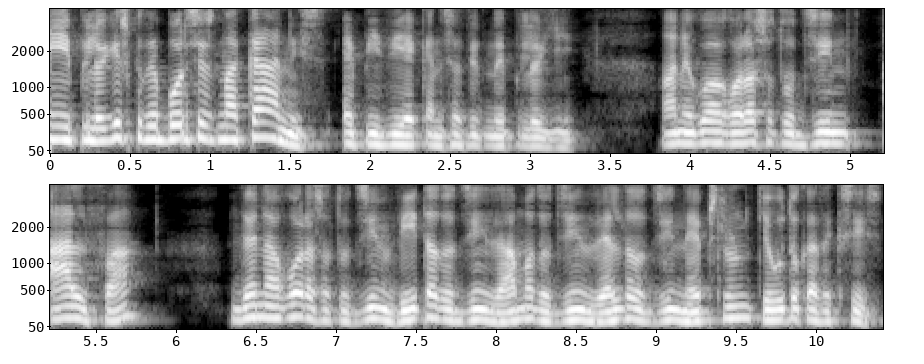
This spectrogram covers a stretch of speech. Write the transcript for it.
οι επιλογές που δεν μπόρεσε να κάνεις επειδή έκανες αυτή την επιλογή. Αν εγώ αγοράσω το τζιν Α, δεν αγόρασα το τζιν Β, το τζιν Γ, το τζιν Δ, το τζιν Ε και ούτω καθεξής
